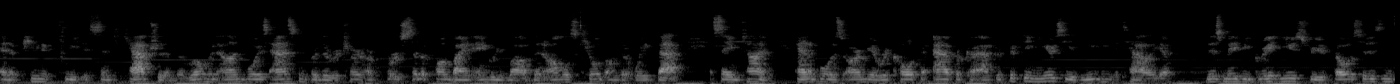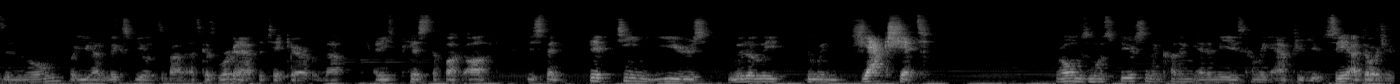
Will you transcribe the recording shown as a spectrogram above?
and a Punic fleet is sent to capture them, the Roman envoys asking for their return are first set upon by an angry mob, then almost killed on their way back. At the same time, Hannibal and his army are recalled to Africa. After 15 years, he is leaving Italia. This may be great news for your fellow citizens in Rome, but you have mixed feelings about it. That's because we're going to have to take care of him now. And he's pissed the fuck off. He spent 15 years literally doing jack shit. Rome's most fearsome and cunning enemy is coming after you. See, I told you.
